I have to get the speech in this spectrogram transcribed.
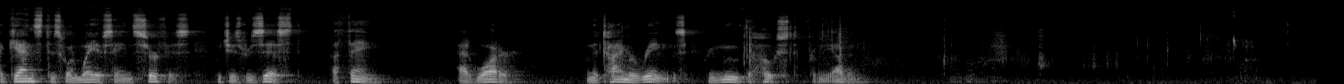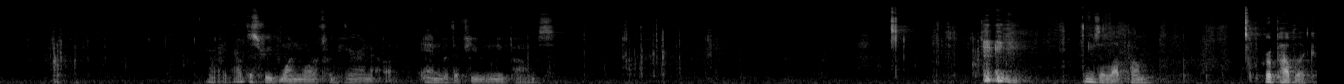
Against is one way of saying surface which is resist a thing. Add water. When the timer rings, remove the host from the oven. All right, I'll just read one more from here and I'll end with a few new poems. Here's a love poem Republic.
